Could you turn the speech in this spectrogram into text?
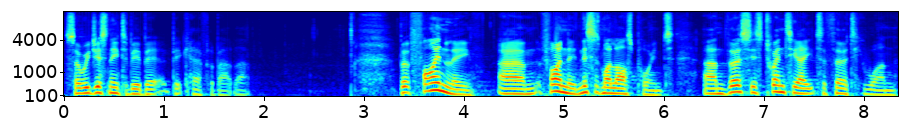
So we just need to be a bit, a bit careful about that. But finally, um, finally, and this is my last point, um, verses 28 to 31,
